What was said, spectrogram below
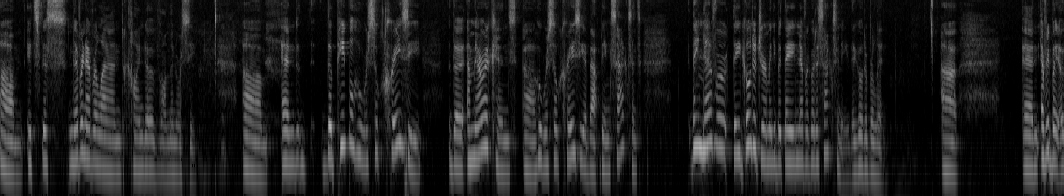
Um, it's this Never Never Land kind of on the North Sea. Um, and the people who were so crazy the Americans uh, who were so crazy about being Saxons, they never, they go to Germany, but they never go to Saxony. They go to Berlin. Uh, and everybody, uh,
